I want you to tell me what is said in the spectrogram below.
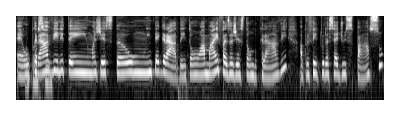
É, o CRAVE ele tem uma gestão integrada. Então, a AMAI faz a gestão do CRAVE, a prefeitura cede o espaço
